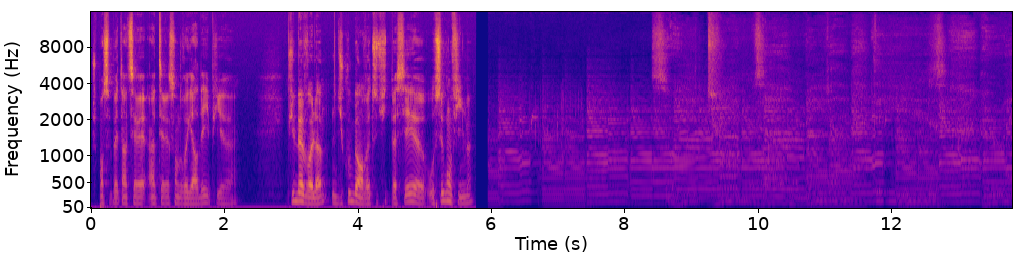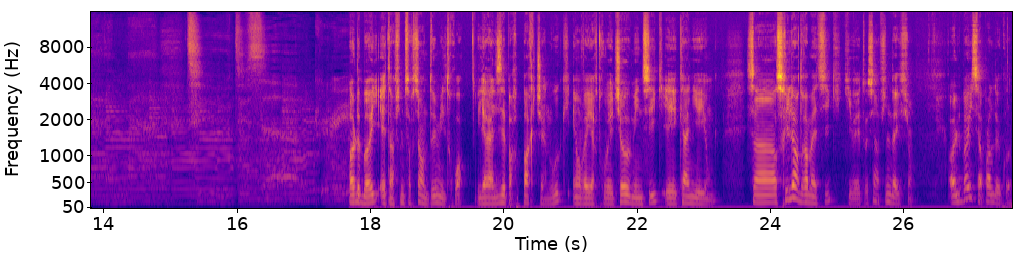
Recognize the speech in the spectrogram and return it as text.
je pense que ça peut être intéressant de regarder. Et puis, euh, puis bah voilà, du coup, bah, on va tout de suite passer au second film. Old Boy est un film sorti en 2003. Il est réalisé par Park Chan-wook et on va y retrouver Chao Min-sik et Kang Ye-young. C'est un thriller dramatique qui va être aussi un film d'action. Old Boy, ça parle de quoi?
